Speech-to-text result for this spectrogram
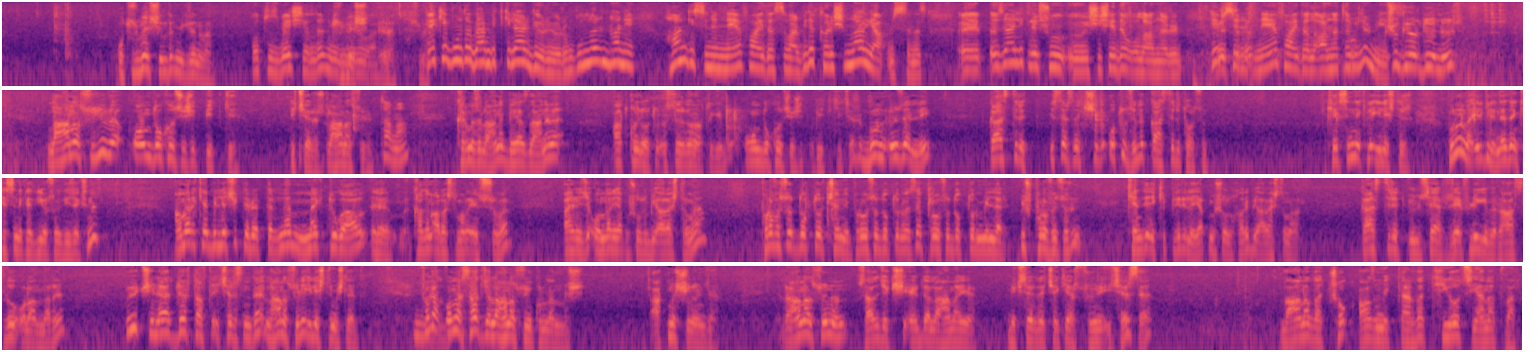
35 yıldır migreni var. 35 yıldır migreni 35, var. evet, 35. Peki burada ben bitkiler görüyorum. Bunların hani hangisinin neye faydası var? Bir de karışımlar yapmışsınız. Ee, özellikle şu e, şişede olanların hepsinin Mesela- neye faydalı anlatabilir miyiz? Şu gördüğünüz lahana suyu ve 19 çeşit bitki içerir lahana suyu. Tamam. Kırmızı lahana, beyaz lahana ve at kuyruğu otu, ısırgan otu gibi 19 çeşit bitki içerir. Bunun özelliği gastrit. İstersen kişide 30 yıllık gastrit olsun. Kesinlikle iyileştirir. Bununla ilgili neden kesinlikle diyorsunuz diyeceksiniz. Amerika Birleşik Devletleri'nden McDougall e, Kadın Araştırmaları Enstitüsü var. Ayrıca onlar yapmış olduğu bir araştırma. Profesör Doktor Cheney, Profesör Doktor Vese, Profesör Doktor Miller, üç profesörün kendi ekipleriyle yapmış oldukları bir araştırma var. Gastrit, ülser, reflü gibi rahatsızlığı olanları 3 ila 4 hafta içerisinde lahana suyuyla iyileştirmişlerdi. Fakat onlar sadece lahana suyu kullanmış. 60 yıl önce. Lahana suyunun sadece kişi evde lahanayı mikserde çeker suyunu içerse lahanada çok az miktarda tiyosiyanat var.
